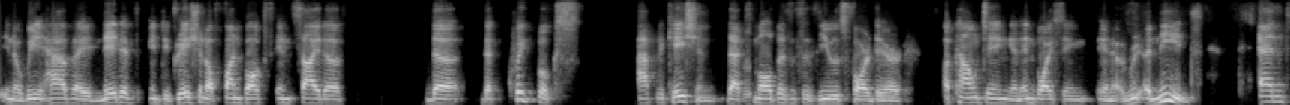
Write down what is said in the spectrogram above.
you know we have a native integration of Fundbox inside of the the QuickBooks application that small businesses use for their accounting and invoicing you know, re- uh, needs. And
